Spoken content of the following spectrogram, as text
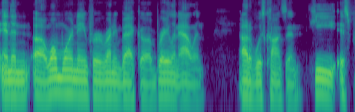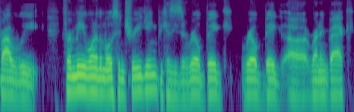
and then uh, one more name for running back, uh, Braylon Allen, out of Wisconsin. He is probably for me one of the most intriguing because he's a real big, real big uh, running back,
